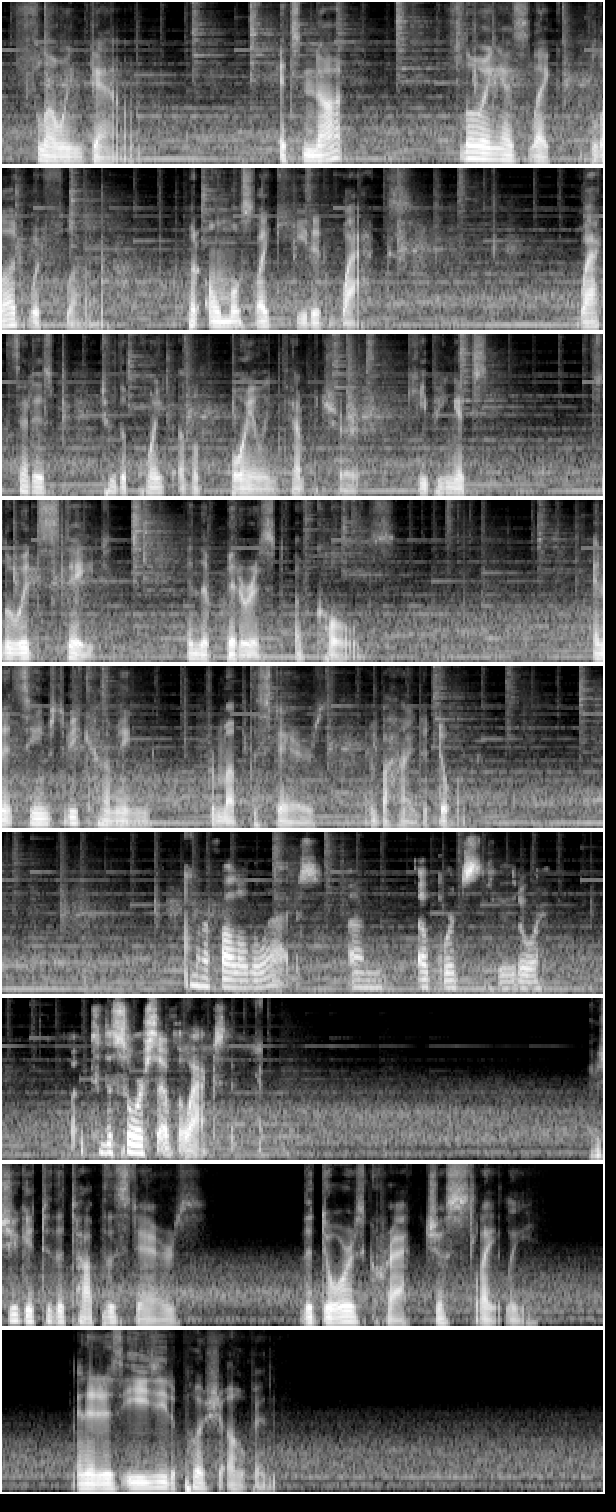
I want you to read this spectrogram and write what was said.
flowing down. It's not flowing as like blood would flow, but almost like heated wax. Wax that is to the point of a boiling temperature, keeping its fluid state in the bitterest of colds. And it seems to be coming from up the stairs and behind a door. I'm gonna follow the wax um, upwards through the door. But to the source of the wax. As you get to the top of the stairs, the door is cracked just slightly, and it is easy to push open.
